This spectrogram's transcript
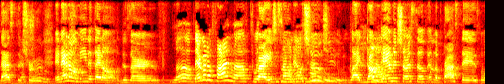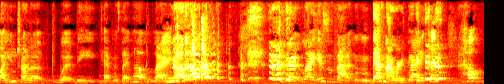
That's the That's truth, true. and that don't mean that they don't deserve. Love. They're gonna find love. With right, it's just someone not else, with not with you. Like, don't know? damage yourself in the process while you trying to what be Captain Save a Hoe. Like, Right. no, like it's just not. That's not worth it. Right, because hope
